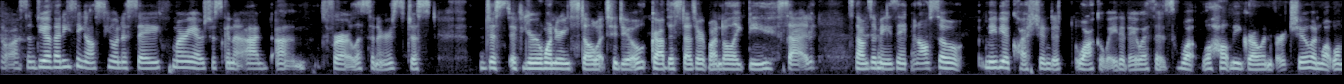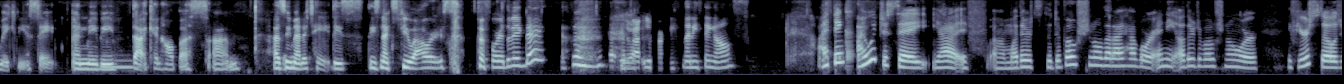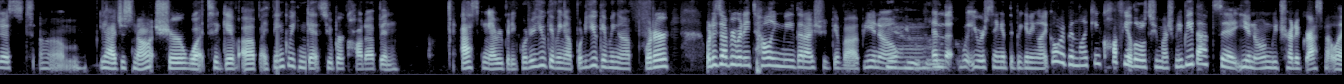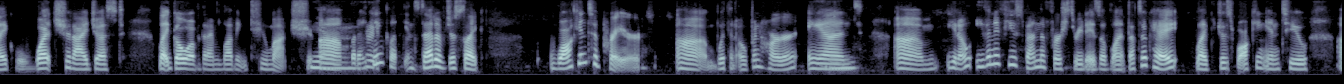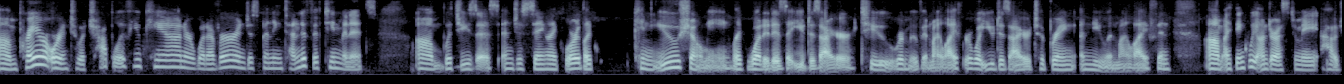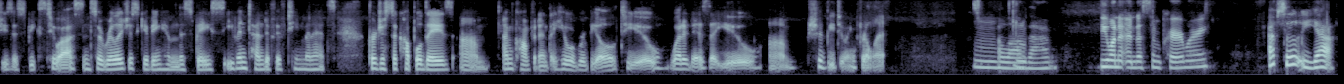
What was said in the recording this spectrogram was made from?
So awesome. Do you have anything else you want to say, Mari? I was just going to add um, for our listeners, just just if you're wondering still what to do, grab this desert bundle, like B said. Sounds amazing. And also maybe a question to walk away today with is what will help me grow in virtue and what will make me a saint and maybe mm. that can help us um, as we meditate these these next few hours before the big day what about you anything else i think i would just say yeah if um, whether it's the devotional that i have or any other devotional or if you're still just um, yeah just not sure what to give up i think we can get super caught up in asking everybody, what are you giving up? What are you giving up? What are what is everybody telling me that I should give up? You know, Yeah. And that what you were saying at the beginning, like, oh, I've been liking coffee a little too much. Maybe that's it, you know. And we try to grasp at like, well, what should I just let go of that I'm loving too much? Yeah. Um, but I Right. think like instead of just like walk into prayer um, with an open heart and um, you know, even if you spend the first three days of Lent, that's okay. Like just walking into um, prayer or into a chapel if you can or whatever, and just spending 10 to 15 minutes um, with Jesus and just saying, like, Lord, like, can you show me like what it is that you desire to remove in my life or what you desire to bring anew in my life? And um, I think we underestimate how Jesus speaks to us. And so, really, just giving him the space, even 10 to 15 minutes for just a couple days, um, I'm confident that he will reveal to you what it is that you um, should be doing for Lent. Mm. I love that. Do you want to end us in prayer, Mari? Absolutely, yeah.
